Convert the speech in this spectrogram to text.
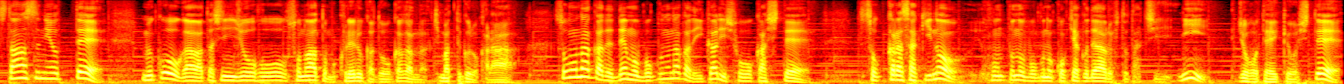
スタンスによって向こうが私に情報をその後もくれるかどうかが決まってくるからその中ででも僕の中でいかに消化してそこから先の本当の僕の顧客である人たちに情報提供して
